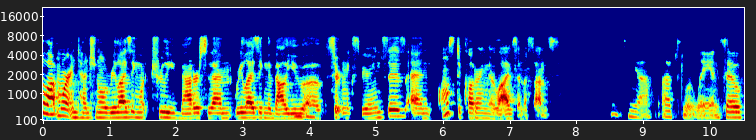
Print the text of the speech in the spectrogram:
a lot more intentional, realizing what truly matters to them, realizing the value mm-hmm. of certain experiences, and almost decluttering their lives in a sense. Yeah, absolutely. And so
